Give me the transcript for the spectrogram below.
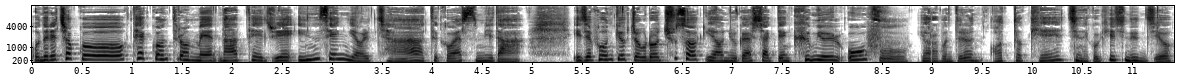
오늘의 첫 곡 태권 트롯맨 나태주의 인생 열차 듣고 왔습니다. 이제 본격적으로 추석 연휴가 시작된 금요일 오후 여러분들은 어떻게 지내고 계시는지요?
